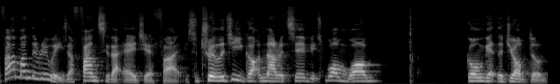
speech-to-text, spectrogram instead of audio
if I'm Andy Ruiz, I fancy that AJ fight. It's a trilogy. You got a narrative. It's one-one. Go and get the job done.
